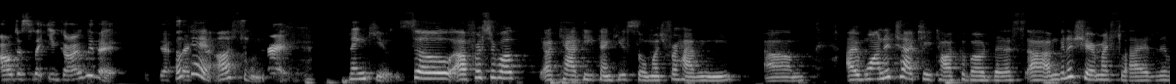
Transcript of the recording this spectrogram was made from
i'll just let you go with it okay, okay. awesome. Great Thank you. So, uh, first of all, uh, Cathy, thank you so much for having me. Um, I wanted to actually talk about this. Uh, I'm going to share my slides if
